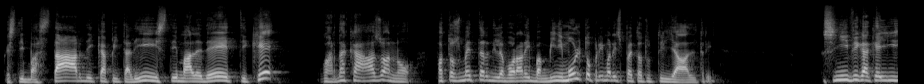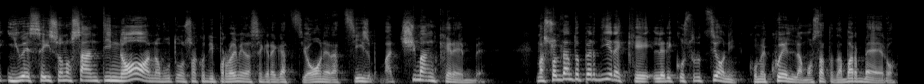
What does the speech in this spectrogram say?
questi bastardi capitalisti maledetti che, guarda caso, hanno fatto smettere di lavorare i bambini molto prima rispetto a tutti gli altri. Significa che gli USA sono santi? No, hanno avuto un sacco di problemi da segregazione, razzismo, ma ci mancherebbe. Ma soltanto per dire che le ricostruzioni, come quella mostrata da Barbero,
